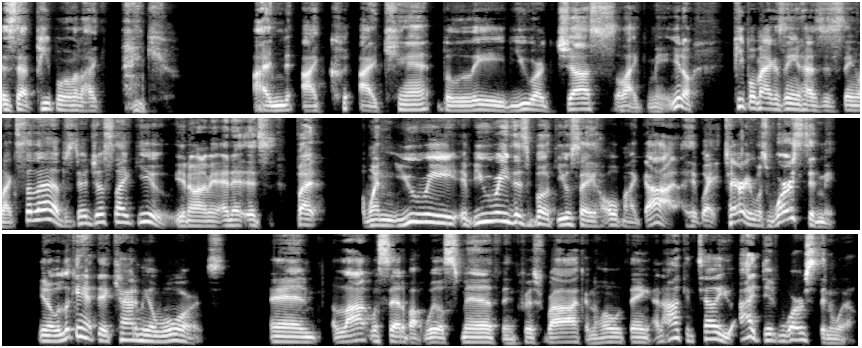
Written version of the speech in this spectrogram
is that people were like, thank you. I, I could, I can't believe you are just like me. You know, People magazine has this thing like celebs, they're just like you. You know what I mean? And it, it's, but when you read, if you read this book, you'll say, oh my God, wait, Terry was worse than me. You know, looking at the Academy Awards, and a lot was said about Will Smith and Chris Rock and the whole thing. And I can tell you, I did worse than Will.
